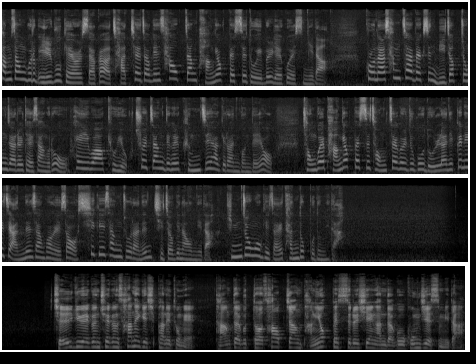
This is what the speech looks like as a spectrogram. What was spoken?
삼성그룹 일부 계열사가 자체적인 사업장 방역 패스 도입을 예고했습니다. 코로나 3차 백신 미접종자를 대상으로 회의와 교육, 출장 등을 금지하기로 한 건데요. 정부의 방역 패스 정책을 두고 논란이 끊이지 않는 상황에서 시기상조라는 지적이 나옵니다. 김종호 기자의 단독 보도입니다. 제1기획은 최근 사내 게시판을 통해 다음 달부터 사업장 방역 패스를 시행한다고 공지했습니다.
